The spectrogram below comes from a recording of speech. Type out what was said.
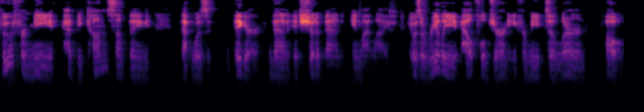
Food for me had become something that was bigger than it should have been in my life. It was a really helpful journey for me to learn, oh,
